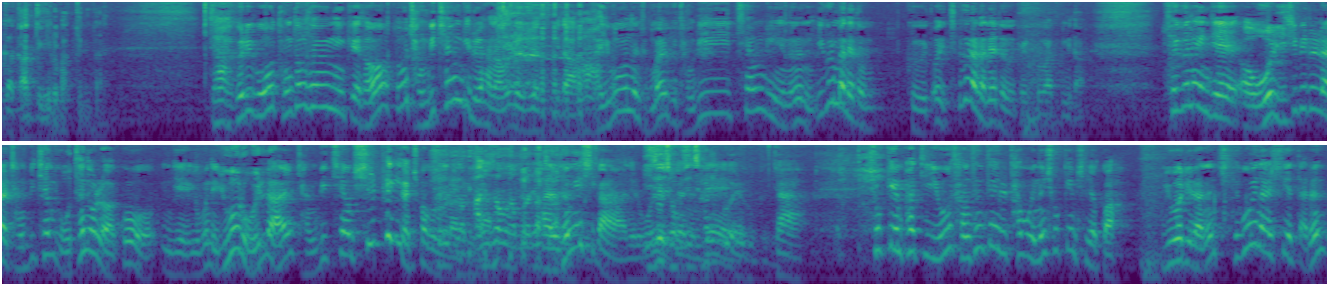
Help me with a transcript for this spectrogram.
깍두기. 깍두기로 바뀝니다. 자, 그리고 통통서영님께서 또 장비 체험기를 하나 올려주셨습니다. 아, 이분은 정말 그 장비 체험기는 이걸만 해도 그, 책을 하나 내도 될 것 같습니다. 최근에 이제 어, 5월 21일 날 장비 체험기 5탄 올라왔고, 이제 이번에 6월 5일 날 장비 체험 실패기가 처음 그러니까 올라왔습니다. 반성 한번 했죠. 반성의 시간 이라고 이제 정신 차린 거예요, 그분. 자, 숏게임 파티 이후 상승세를 타고 있는 숏게임 실력과 6월이라는 최고의 날씨에 따른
